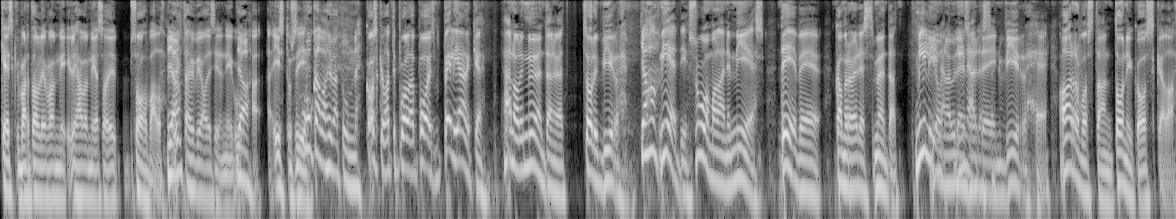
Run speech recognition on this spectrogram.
keskivartalo lihava mies oli sohvalla. Joo. Yhtä hyvin oli siinä niin kuin, Joo. istu siihen. Mukava hyvä tunne. Koskela otti puolella pois, mutta pelin jälkeen hän oli myöntänyt, että se oli virhe. Jaha. Mieti, suomalainen mies TV-kamera edessä myöntää, että Miljoona minä, yleisö minä edessä. tein virheen. Arvostan Toni Koskela.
